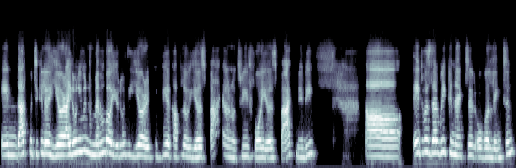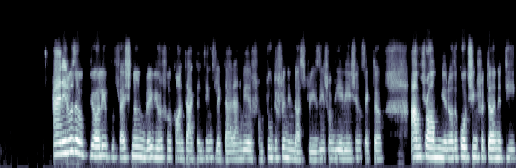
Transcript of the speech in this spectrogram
in that particular year, I don't even remember, you know, the year. It could be a couple of years back. I don't know, three, four years back, maybe. Uh, it was that we connected over LinkedIn and it was a purely professional and very beautiful contact and things like that. And we are from two different industries he's from the aviation sector i'm from you know the coaching fraternity.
